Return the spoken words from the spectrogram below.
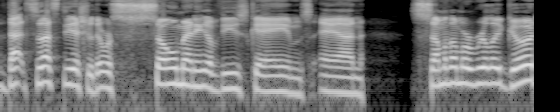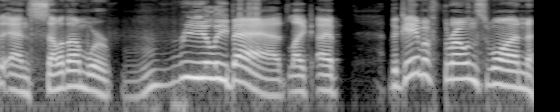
That so that's the issue. There were so many of these games, and some of them were really good, and some of them were really bad. Like I, the Game of Thrones one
